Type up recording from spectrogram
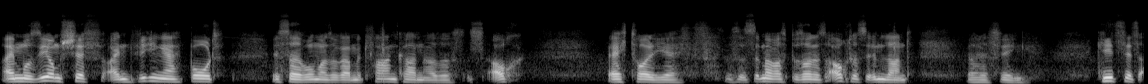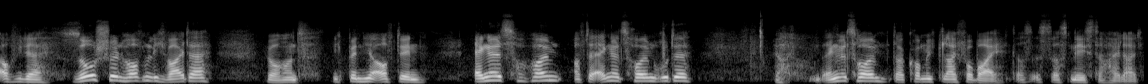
ein Museumsschiff, ein Wikingerboot ist da, wo man sogar mitfahren kann. Also es ist auch echt toll hier. Das ist immer was Besonderes, auch das Inland. Ja, deswegen geht es jetzt auch wieder so schön hoffentlich weiter. Ja, und ich bin hier auf den Engelsholm, auf der Engelsholm-Route. Ja, und Engelsholm, da komme ich gleich vorbei. Das ist das nächste Highlight.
